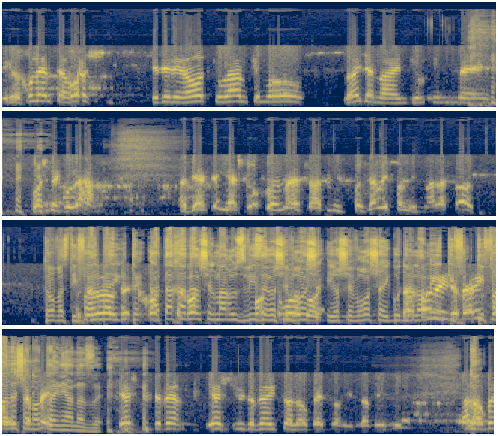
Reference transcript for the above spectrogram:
ויגלחו להם את הראש כדי להיראות כולם כמו, לא יודע מה, עם, עם אה, ראש מגולח? אז יש, כל מה לעשות, הוא מתפזר לפעמים, מה לעשות? טוב, אז תפעל, לא- חוק- אתה חבר חוק- של מריוס חוק ויזר, יושב ראש- האיגוד נכון, העולמי, תפעל לשנות את. העניין הזה. יש לי לדבר, יש לי לדבר איתו על הרבה דברים. על הרבה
